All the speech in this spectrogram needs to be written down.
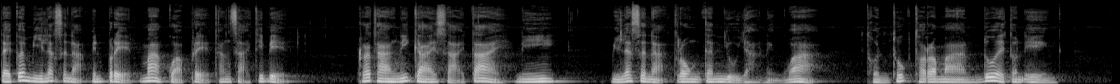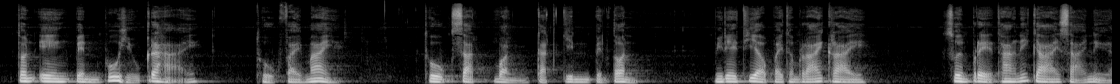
แต่ก็มีลักษณะเป็นเปรตมากกว่าเปรตทางสายทิเบต พระทางนิกายสายใต้นี้มีลักษณะตรงกันอยู่อย่างหนึ่งว่า ทนทุกข์ทรมานด้วยตนเอง ตนเองเป็นผู้หิวกระหาย ถูกไฟไหม้ ถูกสัตว์บ่อนกัดกินเป็นต้นมิได้เที่ยวไปทำร้ายใคร ส่วนเปรตทางนิกายสายเหนือ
